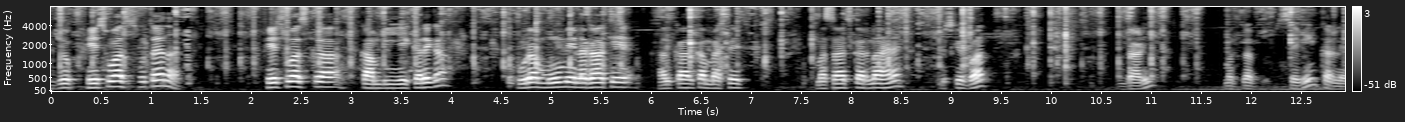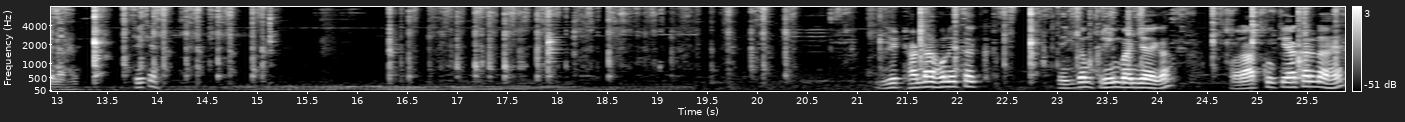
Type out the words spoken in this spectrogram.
जो फेस वॉश होता है ना फेस वॉश का काम भी ये करेगा। पूरा मुँह में लगा के हल्का हल्का मैसेज मसाज करना है। उसके बाद दाढ़ी मतलब सेविंग कर लेना है। ठीक है? ये ठंडा होने तक एकदम क्रीम बन जाएगा। और आपको क्या करना है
